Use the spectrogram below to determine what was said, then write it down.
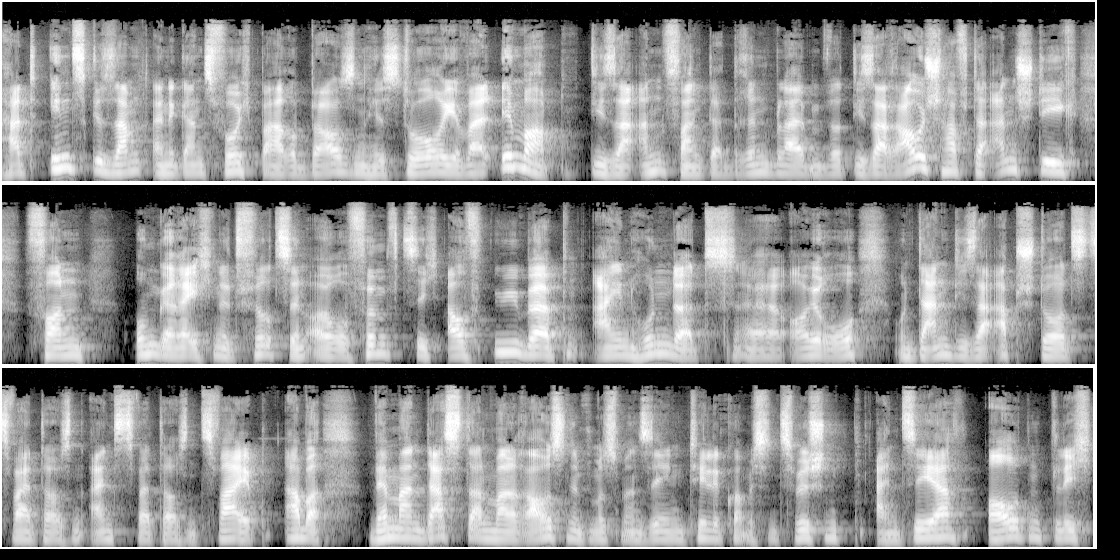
hat insgesamt eine ganz furchtbare Börsenhistorie, weil immer dieser Anfang da drin bleiben wird, dieser rauschhafte Anstieg von umgerechnet 14,50 Euro auf über 100 äh, Euro und dann dieser Absturz 2001, 2002. Aber wenn man das dann mal rausnimmt, muss man sehen, Telekom ist inzwischen ein sehr ordentlich,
